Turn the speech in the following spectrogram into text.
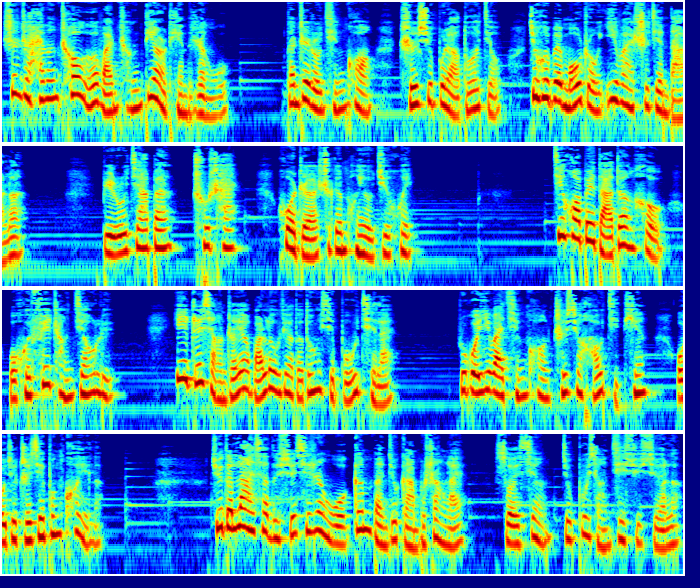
甚至还能超额完成第二天的任务。但这种情况持续不了多久，就会被某种意外事件打乱，比如加班、出差，或者是跟朋友聚会。计划被打断后，我会非常焦虑，一直想着要把漏掉的东西补起来。如果意外情况持续好几天，我就直接崩溃了，觉得落下的学习任务根本就赶不上来，索性就不想继续学了，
